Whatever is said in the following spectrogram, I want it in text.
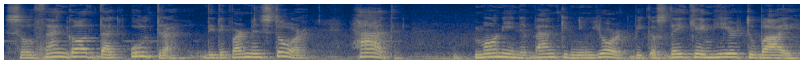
So thank God that Ultra, the department store, had money in a bank in New York because they came here to buy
